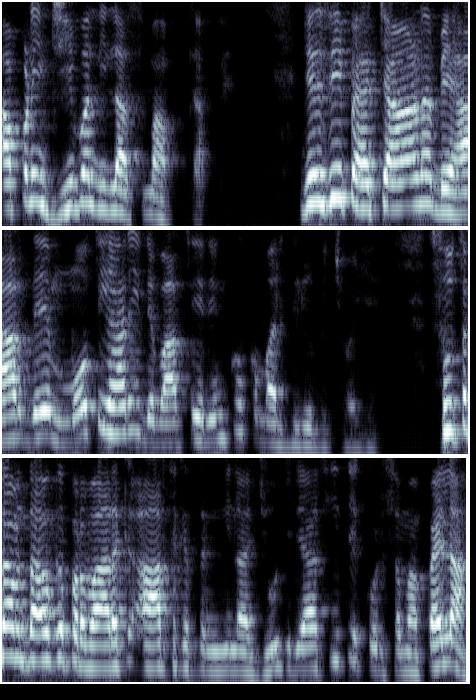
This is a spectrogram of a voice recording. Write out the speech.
ਆਪਣੀ ਜੀਵਨ ਲੀਲਾ ਸਮਾਪਤ ਕਰ ਜਿਸ ਦੀ ਪਹਿਚਾਣ ਬਿਹਾਰ ਦੇ ਮੋਤੀਹਾਰੀ ਨਿਵਾਸੀ ਰਿੰਕੂ ਕੁਮਾਰ ਦੀ ਰੂਪ ਵਿੱਚ ਹੋਈ ਹੈ ਸੂਤਰਾਂ ਮੁਤਾਬਕ ਪਰਿਵਾਰਕ ਆਰਥਿਕ ਤੰਗੀ ਨਾਲ ਜੂਝ ਰਿਹਾ ਸੀ ਤੇ ਕੁਝ ਸਮਾਂ ਪਹਿਲਾਂ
